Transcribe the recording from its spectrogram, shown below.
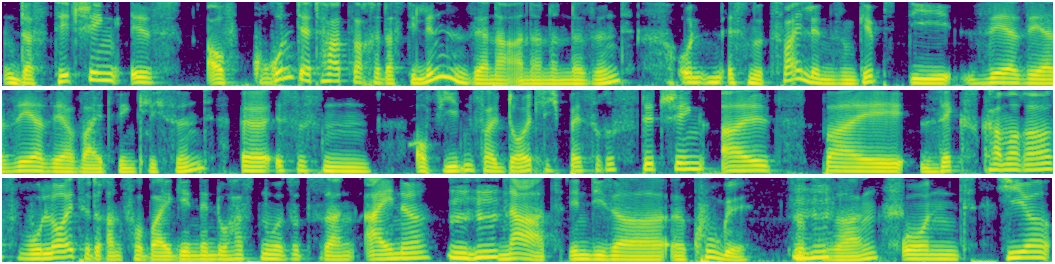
Das Stitching ist aufgrund der Tatsache, dass die Linsen sehr nah aneinander sind und es nur zwei Linsen gibt, die sehr, sehr, sehr, sehr weitwinklig sind, äh, ist es ein auf jeden Fall deutlich besseres Stitching als bei sechs Kameras, wo Leute dran vorbeigehen, denn du hast nur sozusagen eine mhm. Naht in dieser äh, Kugel sozusagen. Mhm. Und hier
